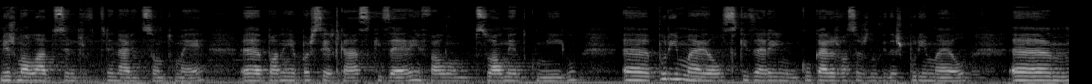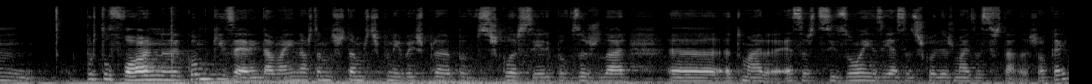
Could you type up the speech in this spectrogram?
mesmo ao lado do Centro Veterinário de São Tomé. Uh, podem aparecer cá se quiserem, falam pessoalmente comigo. por e-mail, se quiserem colocar as vossas dúvidas por e-mail por telefone, como quiserem, está bem? Nós estamos, estamos disponíveis para, para vos esclarecer e para vos ajudar uh, a tomar essas decisões e essas escolhas mais acertadas, ok?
